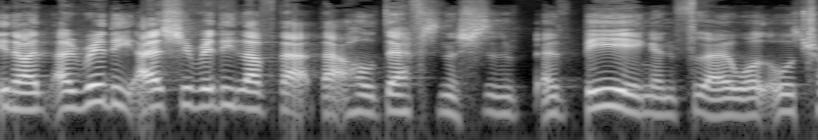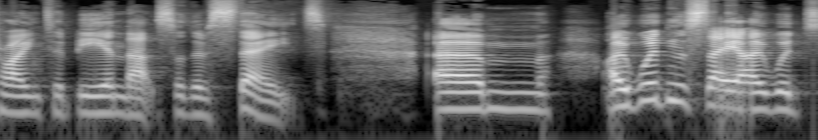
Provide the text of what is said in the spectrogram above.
you know, I, I, really, I actually really love that that whole definition of, of being in flow or, or, trying to be in that sort of state. Um, I wouldn't say I would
